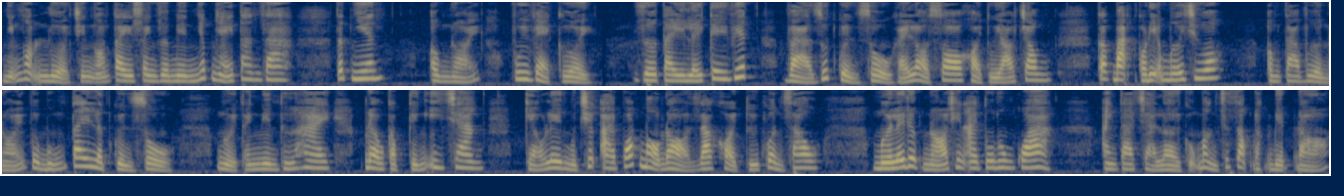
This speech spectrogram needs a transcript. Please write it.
Những ngọn lửa trên ngón tay xanh dơ men nhấp nháy tan ra. Tất nhiên, ông nói, vui vẻ cười. giơ tay lấy cây viết và rút quyển sổ gái lò xo khỏi túi áo trong. Các bạn có đĩa mới chưa? Ông ta vừa nói vừa búng tay lật quyển sổ. Người thanh niên thứ hai đeo cặp kính y chang, kéo lên một chiếc iPod màu đỏ ra khỏi túi quần sau. Mới lấy được nó trên iTunes hôm qua. Anh ta trả lời cũng bằng chất giọng đặc biệt đó.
